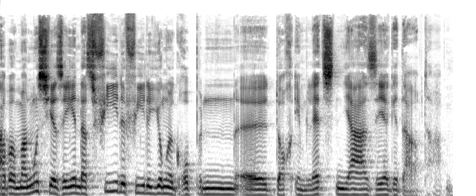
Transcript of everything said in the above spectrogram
Aber man muss hier sehen, dass viele, viele junge Gruppen äh, doch im letzten Jahr sehr gedarbt haben.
